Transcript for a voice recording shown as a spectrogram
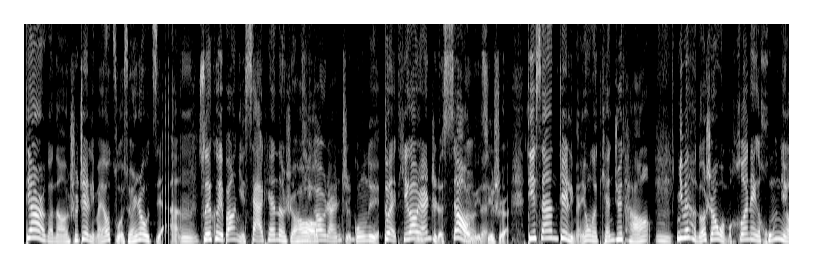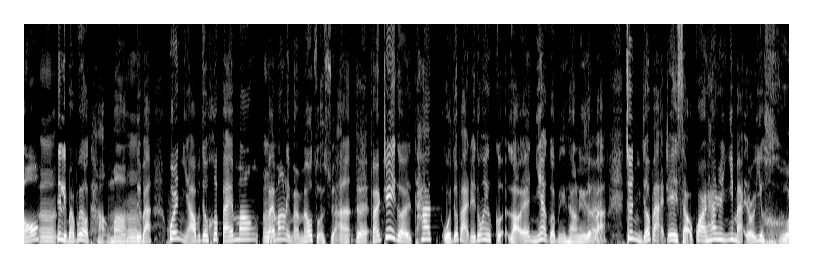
第二个呢是这里面有左旋肉碱，嗯，所以可以帮你夏天的时候提高燃脂功率，对，提高燃脂的效率。其实，第三，这里面用的甜菊糖，嗯，因为很多时候我们喝那个红牛，嗯，那里边不有糖吗？对吧？或者你要不就喝白芒，白芒里面没有左旋，对，反正这个它，我就把这东西搁，老爷你也搁冰箱里对吧？就你就把。这小罐儿它是一买就是一盒，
